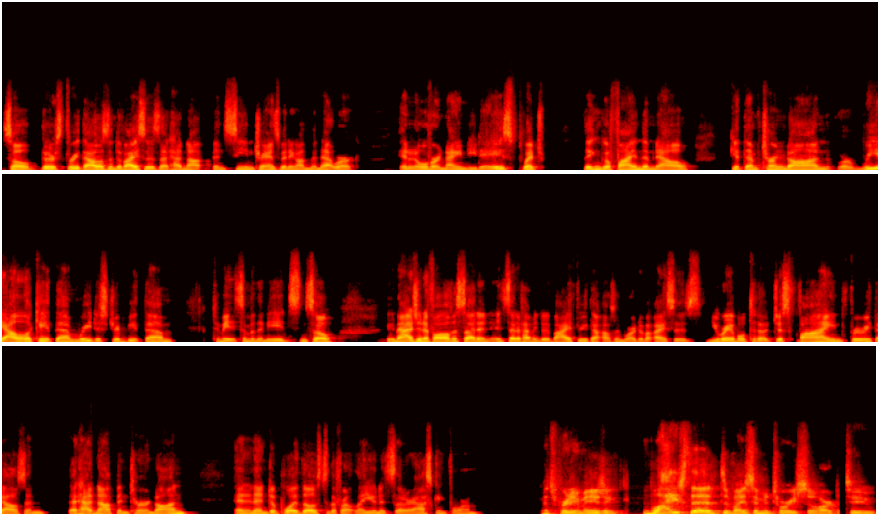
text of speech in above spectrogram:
so there's 3000 devices that had not been seen transmitting on the network in over 90 days which they can go find them now get them turned on or reallocate them redistribute them to meet some of the needs. And so imagine if all of a sudden, instead of having to buy 3,000 more devices, you were able to just find 3,000 that had not been turned on and then deploy those to the frontline units that are asking for them. That's pretty amazing. Why is the device inventory so hard to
